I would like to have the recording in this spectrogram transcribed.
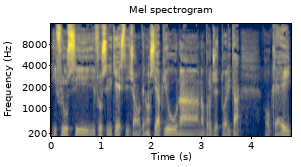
i flussi, i flussi richiesti, diciamo, che non sia più una, una progettualità ok?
